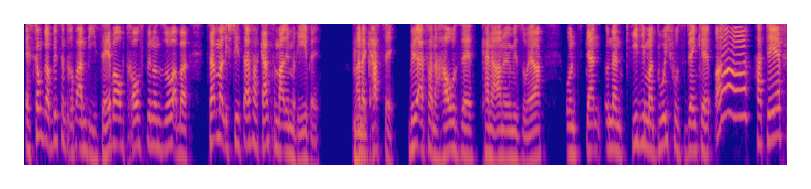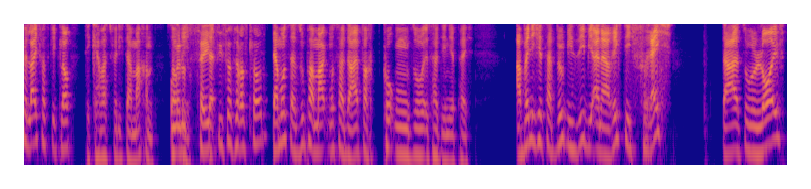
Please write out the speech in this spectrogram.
es kommt glaub, ein bisschen drauf an, wie ich selber auch drauf bin und so, aber sag mal, ich stehe jetzt einfach ganz normal im Rewe, an der Kasse, will einfach nach Hause, keine Ahnung, irgendwie so, ja. Und dann, und dann geht jemand durch, wo ich so denke, ah, hat der vielleicht was geklaut? Digga, was werde ich da machen? Und wenn Sorry. du safe da, siehst, dass er was klaut? da muss der Supermarkt, muss halt da einfach gucken, so ist halt den ihr Pech. Aber wenn ich jetzt halt wirklich sehe, wie einer richtig frech da so läuft,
